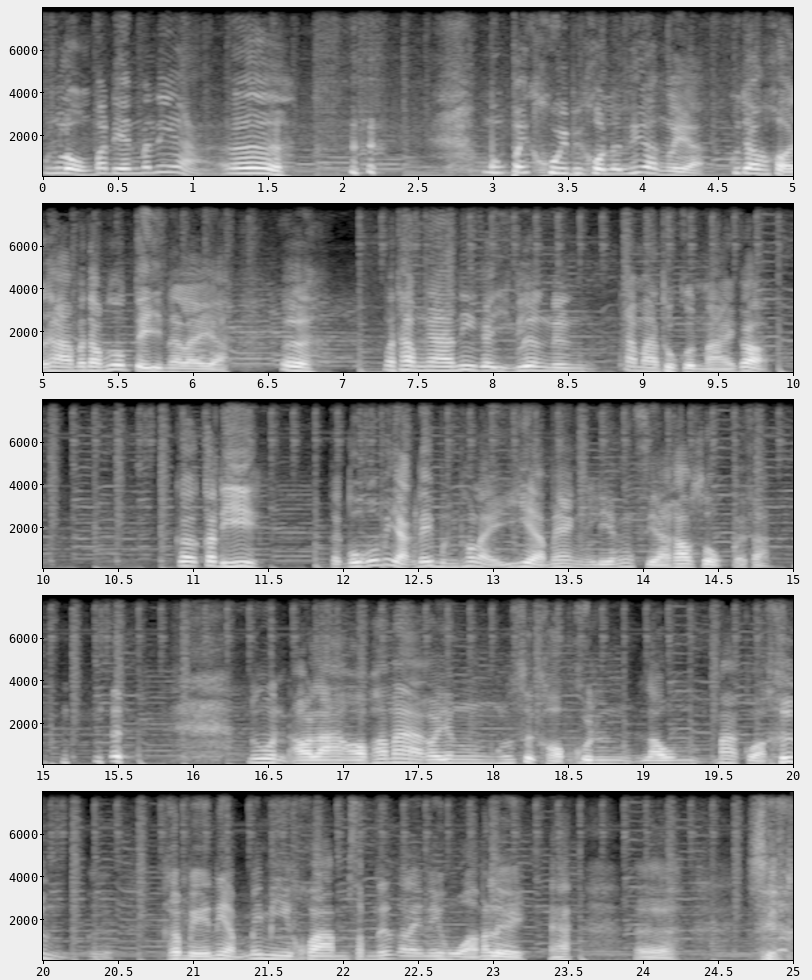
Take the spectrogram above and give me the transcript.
มึงหลงประเด็นมาเนี่ย เออ มึงไปคุยไปคนละเรื่องเลยอะกูจะเอาขอทานมาทำต้นตีนอะไรอะ เออ มาทำงานนี่ก็อีกเรื่องหนึ่งถ้ามาถูกกฎหมายก็ ก็ก็ดี แต่กูก็ไม่อยากได้มึงเท่าไหร่เหี้ยแม่งเลี้ยงเสียข้าวสุกไอ้สัตว์นู่นเอาลาเอาพม่าเขายังรู้สึกขอบคุณเรามากกว่าครึ่งเออเขมรเนี่ยไม่มีความสำนึกอะไรในหัวมาเลยนะเออเสือก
